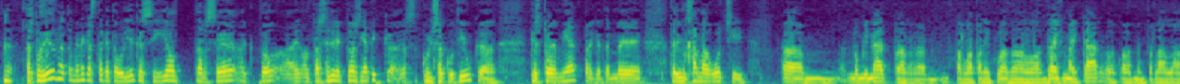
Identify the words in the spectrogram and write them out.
Es podria donar també en aquesta categoria que sigui el tercer actor, el tercer director asiàtic consecutiu que, que és premiat perquè també tenim Hamaguchi um, nominat per, um, per la pel·lícula del Drive My Car de la qual vam parlar la,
